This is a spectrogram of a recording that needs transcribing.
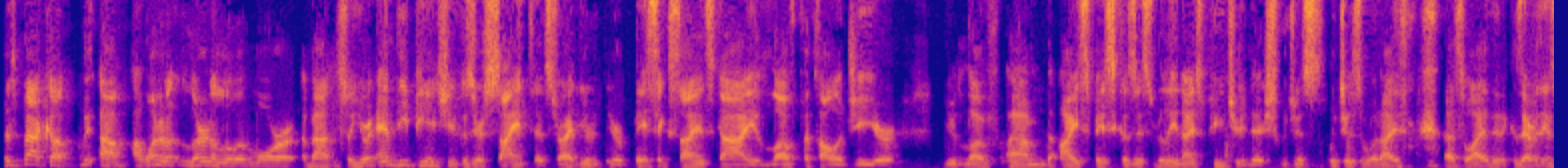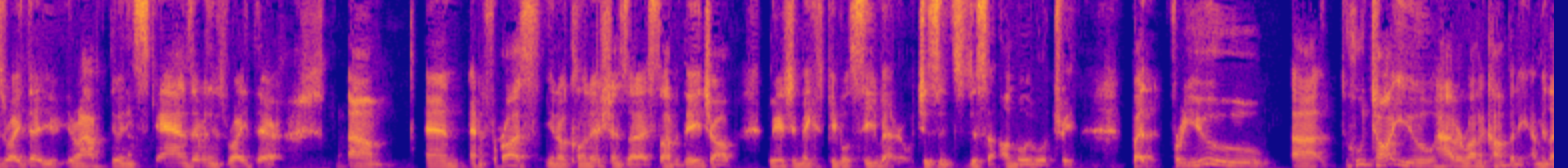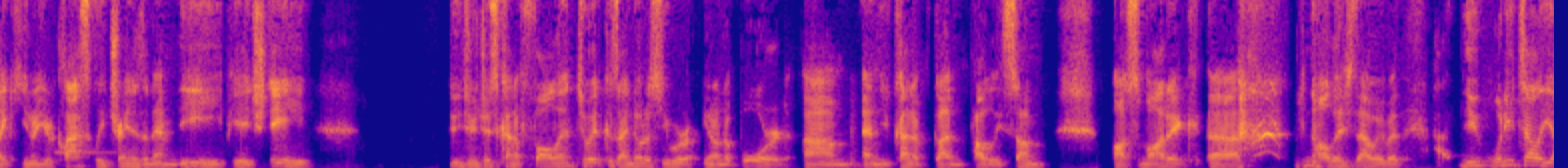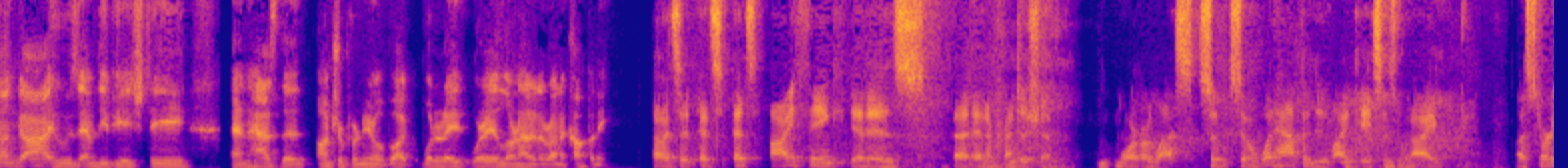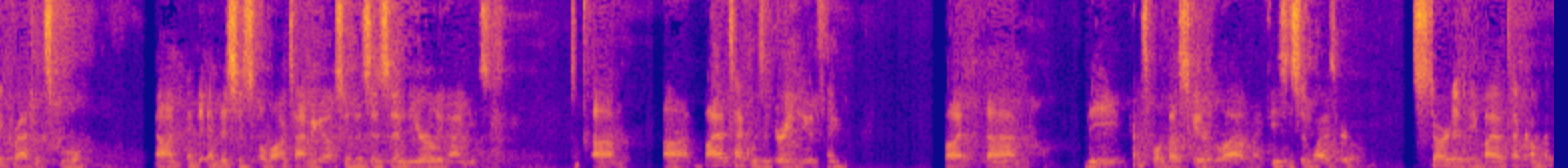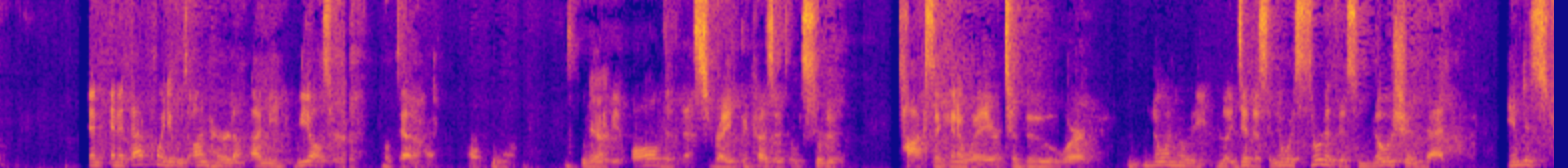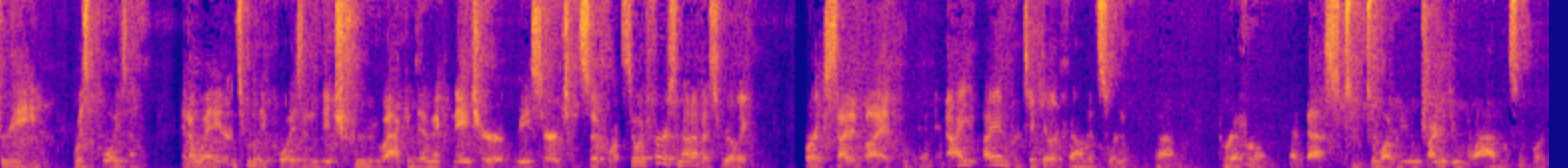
Let's back up. Um, I want to learn a little bit more about. So you're MD PhD because you're a scientist, right? You're you're a basic science guy. You love pathology. You're you love um, the eye space because it's really a nice petri dish, which is which is what I. That's why I did it because everything's right there. You you don't have to do any scans. Everything's right there. Um, and and for us, you know, clinicians that I still have a day job, we actually make people see better, which is it's just an unbelievable treat. But for you, uh, who taught you how to run a company? I mean, like you know, you're classically trained as an MD, PhD did you just kind of fall into it? Because I noticed you were, you know, on a board, um, and you kind of gotten probably some osmotic uh, knowledge that way. But you, what do you tell a young guy who's MD, PhD, and has the entrepreneurial bug? What do they, where do they learn how to run a company? Uh, it's, it's, it's. I think it is a, an apprenticeship, more or less. So, so what happened in my case is when I uh, started graduate school uh, and, and this is a long time ago. So this is in the early 90s. Um, uh, biotech was a very new thing, but um, the principal investigator of the lab, my thesis advisor, started a biotech company. And, and at that point, it was unheard of. I mean, we all sort of looked at it like, oh, you know, we yeah. want to be involved in this, right? Because it, it was sort of toxic in a way or taboo where no one really really did this. And there was sort of this notion that industry was poison in a way. It's really poisoned the true academic nature of research and so forth. So at first, none of us really were excited by it. And I, I in particular, found it sort of um, peripheral at best to, to what we were trying to do in the lab and so forth.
